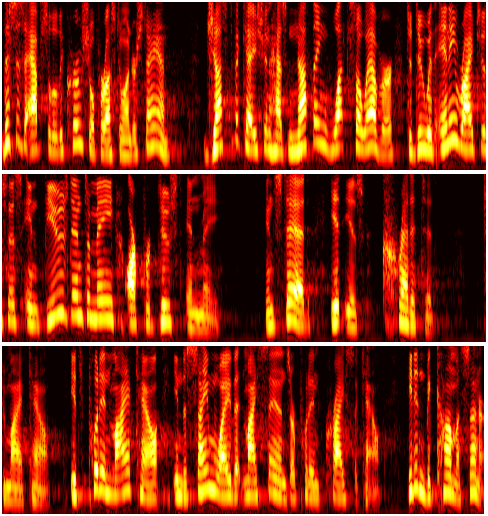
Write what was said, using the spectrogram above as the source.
this is absolutely crucial for us to understand. Justification has nothing whatsoever to do with any righteousness infused into me or produced in me. Instead, it is credited to my account. It's put in my account in the same way that my sins are put in Christ's account. He didn't become a sinner.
